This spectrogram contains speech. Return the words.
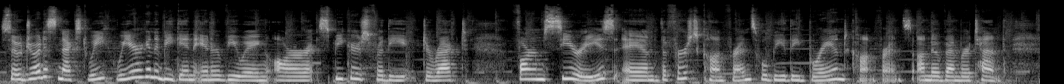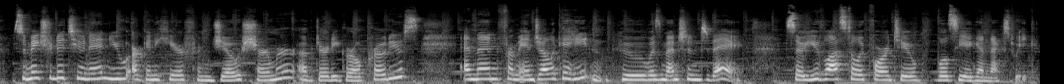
So join us next week. We are going to begin interviewing our speakers for the direct Farm series, and the first conference will be the Brand Conference on November 10th. So make sure to tune in. You are going to hear from Joe Schirmer of Dirty Girl Produce, and then from Angelica Hayton, who was mentioned today. So you've lots to look forward to. We'll see you again next week.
